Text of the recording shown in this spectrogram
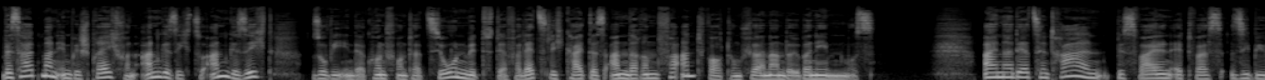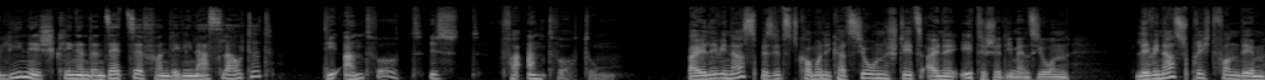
Weshalb man im Gespräch von Angesicht zu Angesicht sowie in der Konfrontation mit der Verletzlichkeit des anderen Verantwortung füreinander übernehmen muss. Einer der zentralen, bisweilen etwas sibyllinisch klingenden Sätze von Levinas lautet Die Antwort ist Verantwortung. Bei Levinas besitzt Kommunikation stets eine ethische Dimension. Levinas spricht von dem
